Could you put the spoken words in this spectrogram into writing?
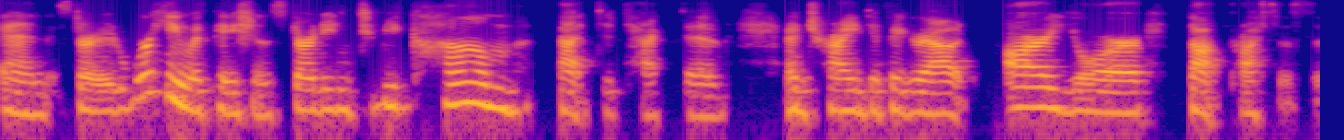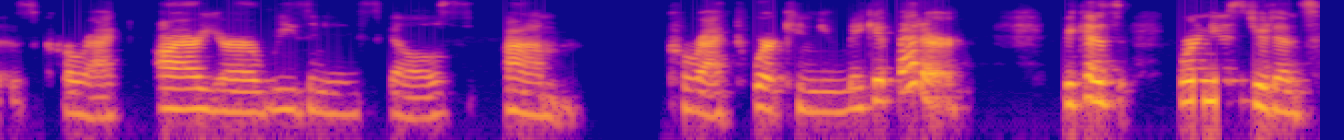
and started working with patients, starting to become that detective and trying to figure out are your thought processes correct? Are your reasoning skills um, correct? Where can you make it better? Because we're new students,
